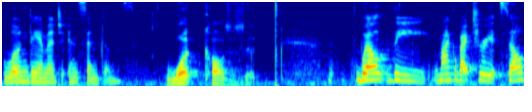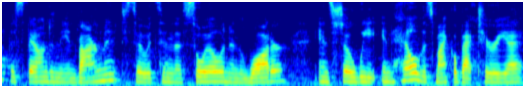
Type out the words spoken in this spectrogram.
lung damage and symptoms. What causes it? Well, the mycobacteria itself is found in the environment, so it's in the soil and in the water. And so we inhale this mycobacteria,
